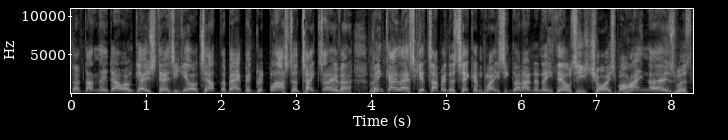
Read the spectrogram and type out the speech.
They've done their dough on Go Snazzy Girl. It's out the back, but Grit Blaster takes over. Lenko Lass gets up into second place. He got underneath Elsie's Choice. Behind those was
